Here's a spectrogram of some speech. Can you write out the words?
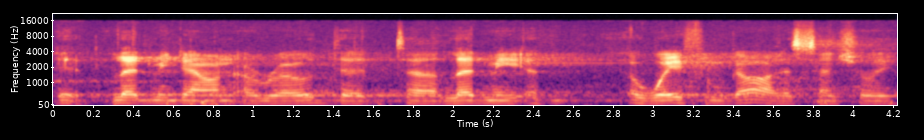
it led me down a road that uh, led me away from God, essentially.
